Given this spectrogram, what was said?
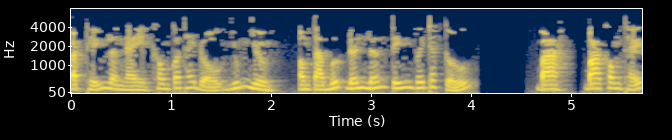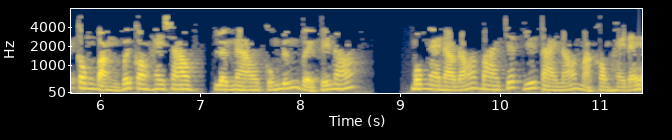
Bạch Thiển lần này không có thái độ nhún nhường, ông ta bước đến lớn tiếng với Trác Cửu. Ba, ba không thể công bằng với con hay sao, lần nào cũng đứng về phía nó. Một ngày nào đó ba chết dưới tay nó mà không hay đấy.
